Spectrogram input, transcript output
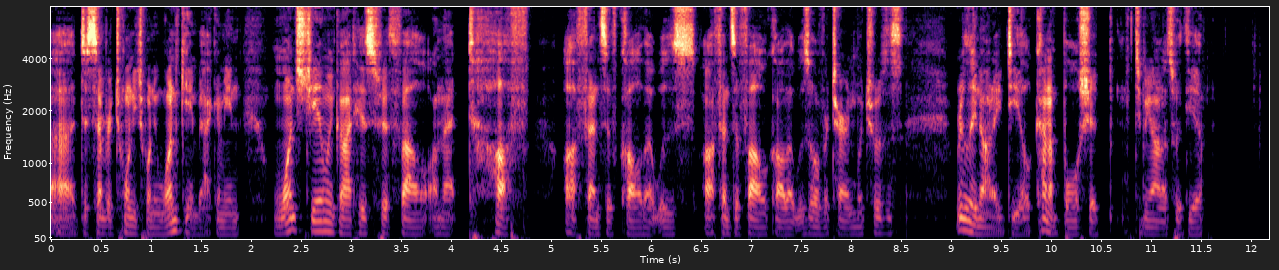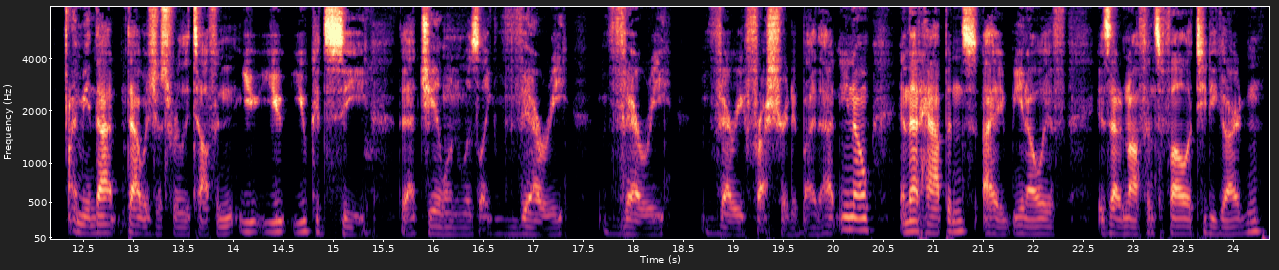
uh, December 2021 came back. I mean, once Jaylen got his fifth foul on that tough offensive call that was offensive foul call that was overturned, which was really not ideal. Kind of bullshit, to be honest with you. I mean that that was just really tough, and you you you could see that Jaylen was like very very very frustrated by that, you know, and that happens. I you know if is that an offensive foul at TD Garden?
